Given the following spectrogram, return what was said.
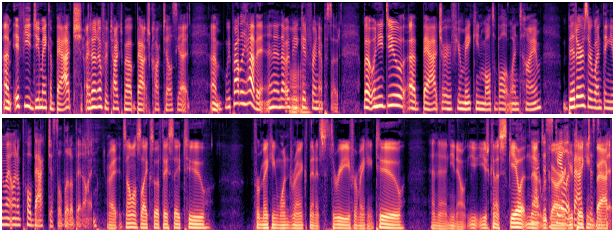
Um, if you do make a batch, I don't know if we've talked about batch cocktails yet. Um, we probably haven't, and then that would be Uh-uh. good for an episode. But when you do a batch, or if you're making multiple at one time, bitters are one thing you might want to pull back just a little bit on. Right. It's almost like so if they say two for making one drink, then it's three for making two. And then, you know, you, you just kind of scale it in Yeah, that regard. You're back taking back.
